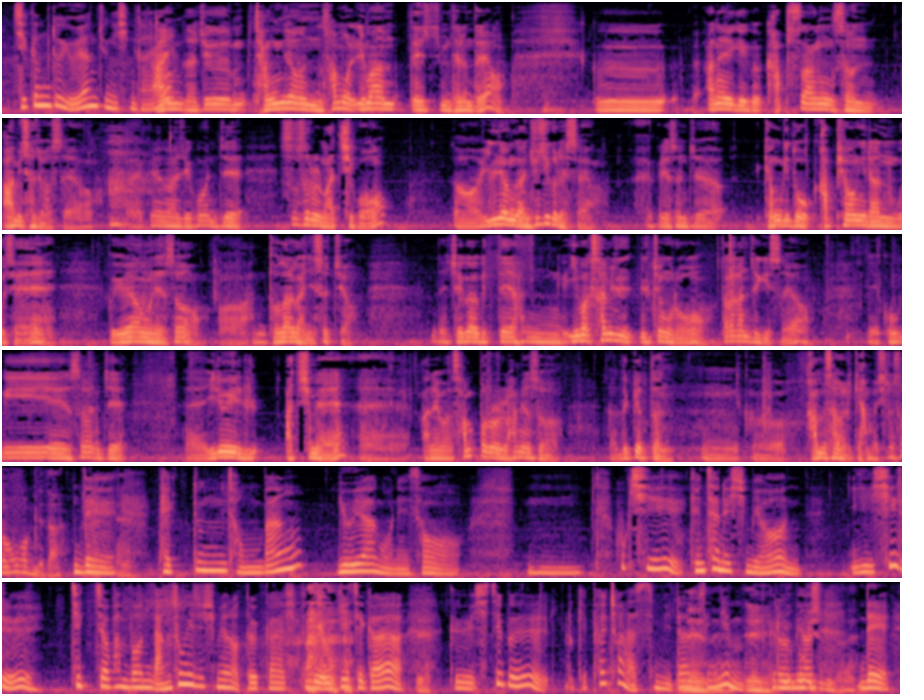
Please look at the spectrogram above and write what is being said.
지금도 요양 중이신가요? 아닙니다. 지금 작년 3월 이맘때쯤 되는데요. 그 아내에게 그 갑상선 암이 찾아왔어요. 아. 네, 그래가지고 이제 수술을 마치고 어 1년간 휴직을 했어요. 네, 그래서 이제 경기도 가평이라는 곳에 그 요양원에서 어, 한두 달간 있었죠. 근데 제가 그때 한 2박 3일 일정으로 따라간 적이 있어요. 네, 거기에서 이제 에, 일요일 아침에 에, 아내와 산보를 하면서 느꼈던 음, 그 감상을 이렇게 한번 실어서 온 겁니다. 네. 네. 백둔 정방 요양원에서 음, 혹시 괜찮으시면 이 시를 직접 한번 낭송해 주시면 어떨까 싶은데 여기 제가 예. 그 시집을 이렇게 펼쳐 놨습니다, 네, 선생님. 네. 예, 예. 그러면. 네. 네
